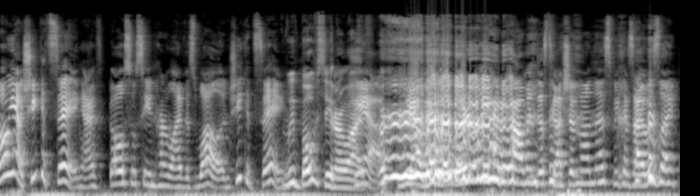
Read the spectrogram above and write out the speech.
Oh yeah, she could sing. I've also seen her live as well, and she could sing. We've both seen her live. Yeah. Yeah, we literally had a common discussion on this because I was like,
